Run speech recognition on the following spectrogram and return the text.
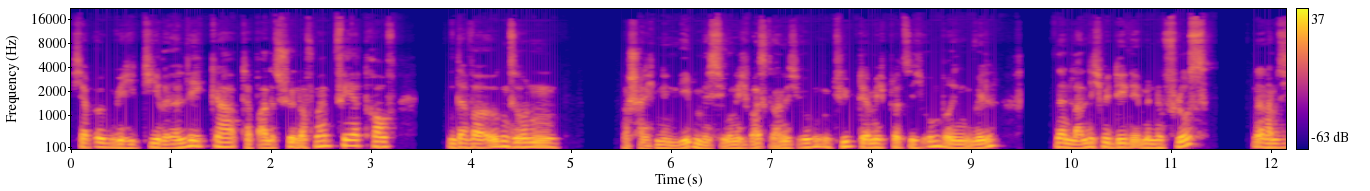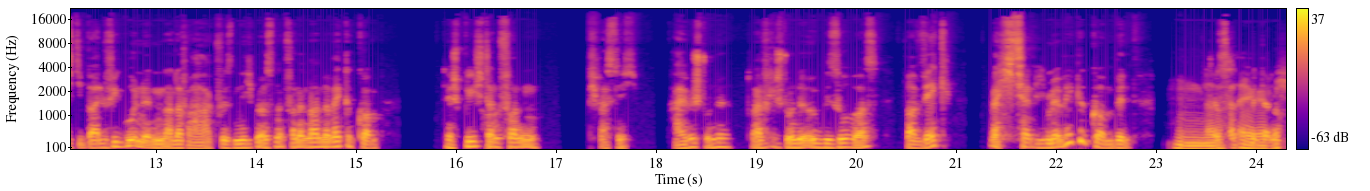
Ich habe irgendwelche Tiere erlegt gehabt, habe alles schön auf meinem Pferd drauf. Und da war irgend so ein, wahrscheinlich eine Nebenmission, ich weiß gar nicht, irgendein Typ, der mich plötzlich umbringen will. Und dann lande ich mit denen eben in einem Fluss und dann haben sich die beiden Figuren ineinander verhakt. Wir sind nicht mehr voneinander weggekommen. Der Spielstand von, ich weiß nicht, halbe Stunde, dreiviertel Stunde, irgendwie sowas, war weg, weil ich dann nicht mehr weggekommen bin. Hm, das, das hat mir dann noch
